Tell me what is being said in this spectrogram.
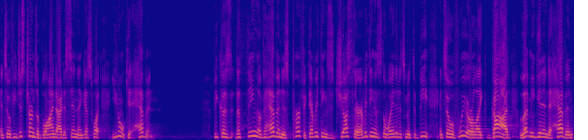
And so if he just turns a blind eye to sin, then guess what? You don't get heaven because the thing of heaven is perfect. Everything's just there. Everything is the way that it's meant to be. And so if we are like, God, let me get into heaven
